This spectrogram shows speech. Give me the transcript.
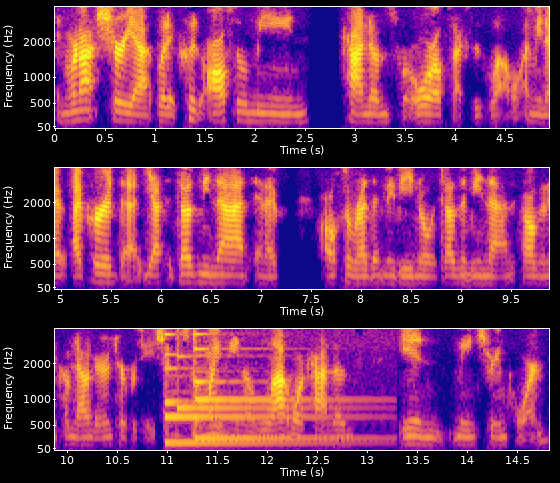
and we're not sure yet, but it could also mean condoms for oral sex as well. I mean, I, I've heard that yes, it does mean that, and I've also read that maybe no, it doesn't mean that. It's all going to come down to interpretation. So it might mean a lot more condoms in mainstream porn.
